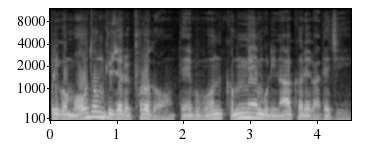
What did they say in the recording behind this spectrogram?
그리고 모든 규제를 풀어도 대부분 급매물이나 거래가 되지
